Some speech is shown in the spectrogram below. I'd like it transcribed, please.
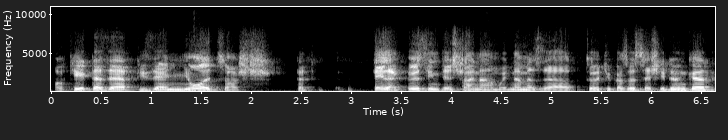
A 2018-as, tehát tényleg őszintén sajnálom, hogy nem ezzel töltjük az összes időnket.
